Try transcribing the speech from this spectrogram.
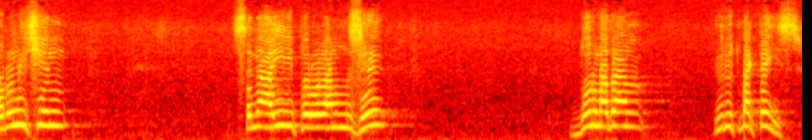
Onun için sanayi programımızı durmadan yürütmekteyiz.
